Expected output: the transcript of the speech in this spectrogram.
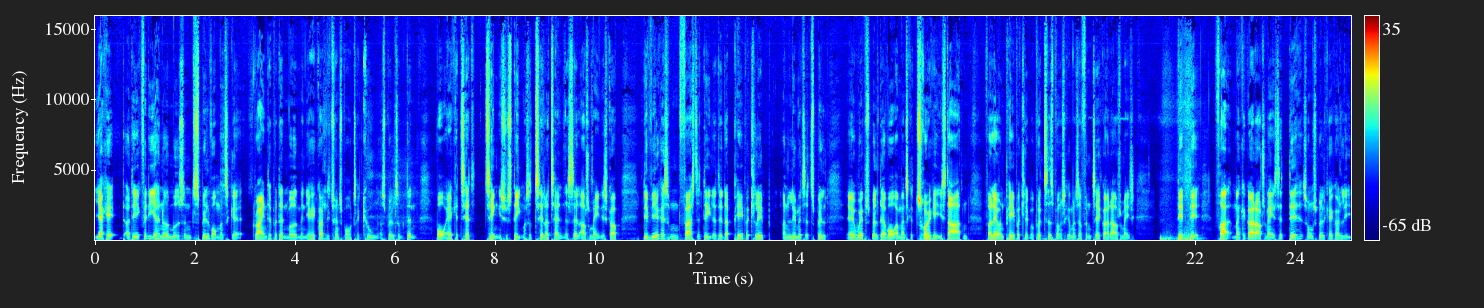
jeg kan, og det er ikke fordi, jeg har noget mod sådan et spil, hvor man skal grinde på den måde, men jeg kan godt lide Transport Tycoon og spille som den, hvor jeg kan tætte ting i systemer, og så tæller tallene selv automatisk op. Det virker som den første del af det der Paperclip Unlimited-spil, øh, webspil, der hvor at man skal trykke i starten for at lave en paperclip, og på et tidspunkt, så kan man så få den til at gøre det automatisk. Det, det, fra, man kan gøre det automatisk, det, det sådan nogle spil kan jeg godt lide.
